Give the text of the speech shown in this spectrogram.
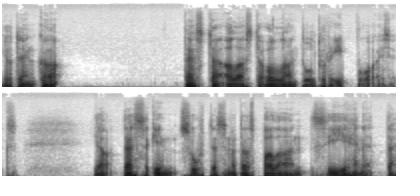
Jotenka tästä alasta ollaan tultu riippuvaiseksi. Ja tässäkin suhteessa mä taas palaan siihen, että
